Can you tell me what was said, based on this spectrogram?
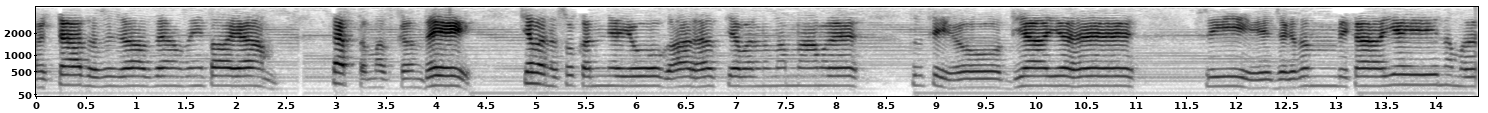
अष्टादशशास्त्रां संहितायां सप्तमस्कन्धे च्यवनसुकन्ययो गार्हस्य वर्णनं नाम तृतीयोऽध्यायः श्रीजगदम्बिकायै नमः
